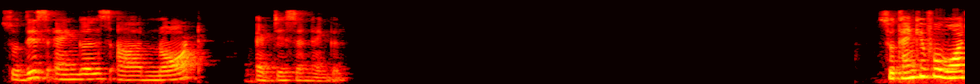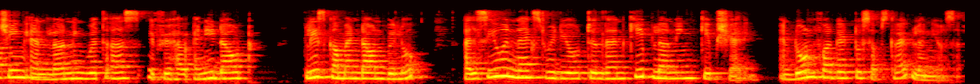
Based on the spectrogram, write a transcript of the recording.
So these angles are not adjacent angle. So thank you for watching and learning with us. If you have any doubt, please comment down below. I'll see you in next video. Till then, keep learning, keep sharing. And don't forget to subscribe Learn Yourself.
